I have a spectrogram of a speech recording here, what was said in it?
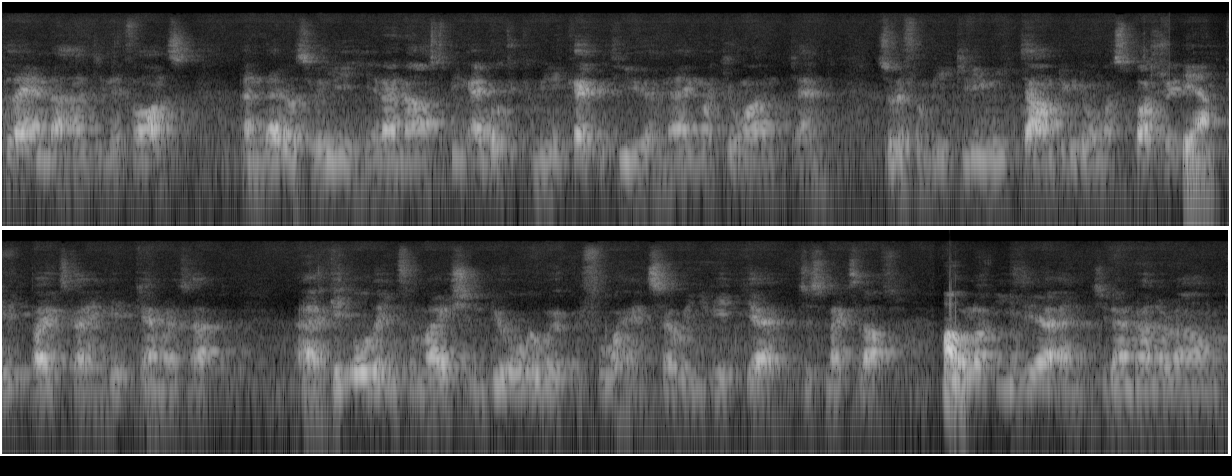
plan the hunt in advance. And that was really, you know, nice being able to communicate with you and knowing what you want and sort of for me giving me time to get all my spots ready, Yeah. get baits going, get cameras up, uh, get all the information, do all the work beforehand. So when you get here, it just makes life a Oh. whole lot easier and you don't run around,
